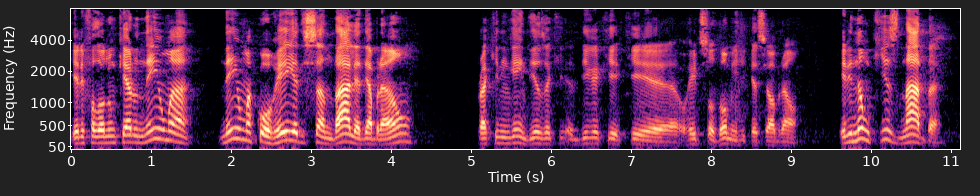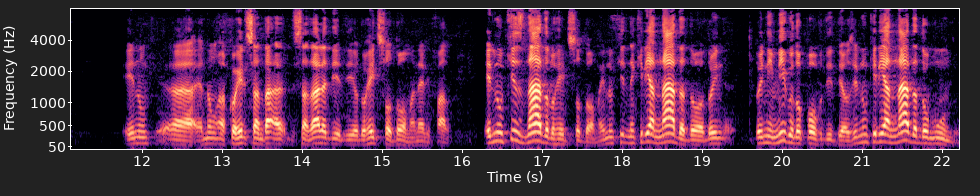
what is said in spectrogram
E ele falou: Não quero nenhuma, nenhuma correia de sandália de Abraão, para que ninguém diga, que, diga que, que o rei de Sodoma enriqueceu Abraão. Ele não quis nada. Ele não, uh, não, a correia de sandália, de sandália de, de, do rei de Sodoma, né, ele fala. Ele não quis nada do rei de Sodoma, ele não, não queria nada do, do, do inimigo do povo de Deus, ele não queria nada do mundo.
